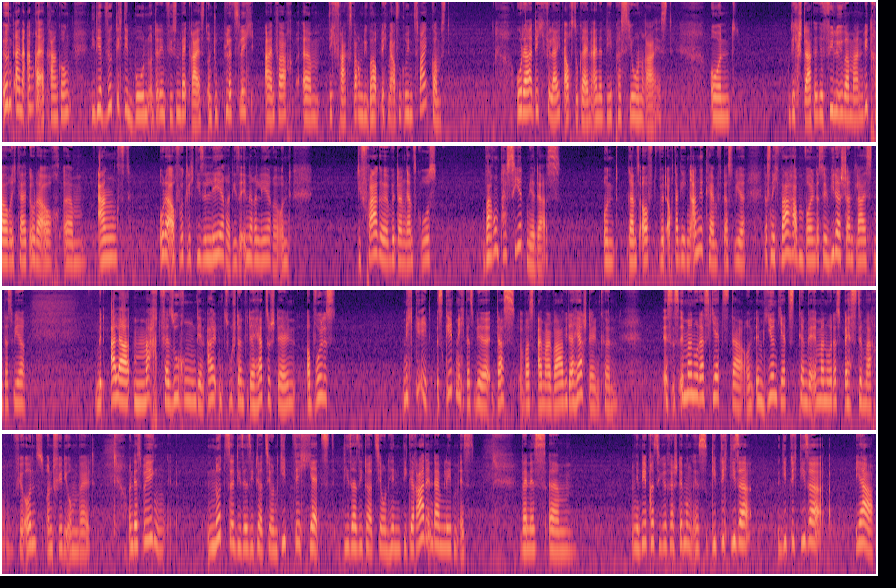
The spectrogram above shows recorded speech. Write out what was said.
irgendeine andere Erkrankung, die dir wirklich den Boden unter den Füßen wegreißt und du plötzlich einfach ähm, dich fragst, warum du überhaupt nicht mehr auf den grünen Zweig kommst. Oder dich vielleicht auch sogar in eine Depression reißt und dich starke Gefühle übermannen, wie Traurigkeit oder auch ähm, Angst oder auch wirklich diese Leere, diese innere Leere. Und die Frage wird dann ganz groß, warum passiert mir das? Und ganz oft wird auch dagegen angekämpft, dass wir das nicht wahrhaben wollen, dass wir Widerstand leisten, dass wir mit aller Macht versuchen, den alten Zustand wiederherzustellen, obwohl es nicht geht. Es geht nicht, dass wir das, was einmal war, wiederherstellen können. Es ist immer nur das Jetzt da und im Hier und Jetzt können wir immer nur das Beste machen für uns und für die Umwelt. Und deswegen nutze diese Situation, gib dich jetzt dieser Situation hin, die gerade in deinem Leben ist. Wenn es ähm, eine depressive Verstimmung ist, gib dich dieser, gib dich dieser, ja,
